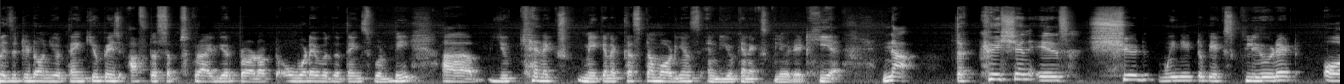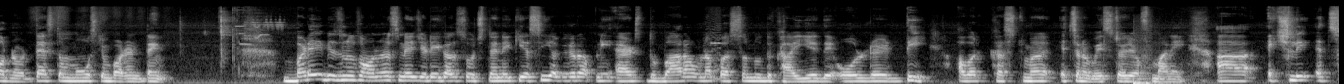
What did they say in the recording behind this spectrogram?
visited on your thank you page after subscribe your product or whatever the things would be uh you can make an, a custom audience and you can exclude it here now the question is should we need to be excluded or not that's the most important thing ਬੜੇ ਬਿਜ਼ਨਸ ਓਨਰਸ ਨੇ ਜਿਹੜੇ ਗੱਲ ਸੋਚਦੇ ਨੇ ਕਿ ਅਸੀਂ ਅਗਰ ਆਪਣੀ ਐਡਸ ਦੁਬਾਰਾ ਉਹਨਾਂ ਪਰਸਨ ਨੂੰ ਦਿਖਾਈਏ they already our customer it's an wastage of money actually it's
